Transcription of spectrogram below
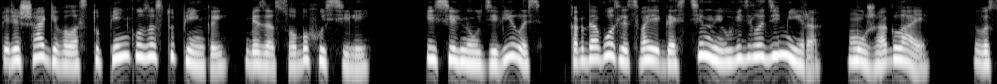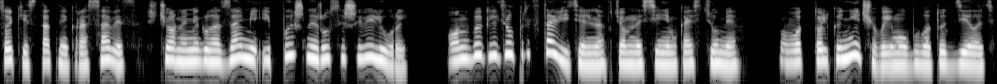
перешагивала ступеньку за ступенькой, без особых усилий. И сильно удивилась, когда возле своей гостиной увидела Демира, мужа Аглаи. Высокий статный красавец с черными глазами и пышной русой шевелюрой. Он выглядел представительно в темно-синем костюме, вот только нечего ему было тут делать.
